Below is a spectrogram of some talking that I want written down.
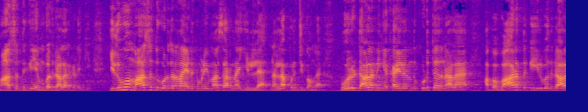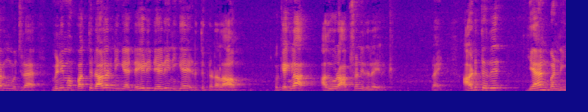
மாதத்துக்கு எண்பது டாலர் கிடைக்கும் இதுவும் மாதத்துக்கு ஒரு தடவை தான் எடுக்க முடியுமா சார்னா இல்லை. நல்லா புரிஞ்சுக்கோங்க. ஒரு டாலர் நீங்கள் கையிலேருந்து கொடுத்ததுனால அப்போ வாரத்துக்கு இருபது டாலருங்க முச்சில் மினிமம் பத்து டாலர் நீங்கள் டெய்லி டெய்லி நீங்கள் எடுத்துக்கிடலாம். ஓகேங்களா? அது ஒரு ஆப்ஷன் இதில் இருக்குது ரைட் அடுத்தது ஏன் பண்ணி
